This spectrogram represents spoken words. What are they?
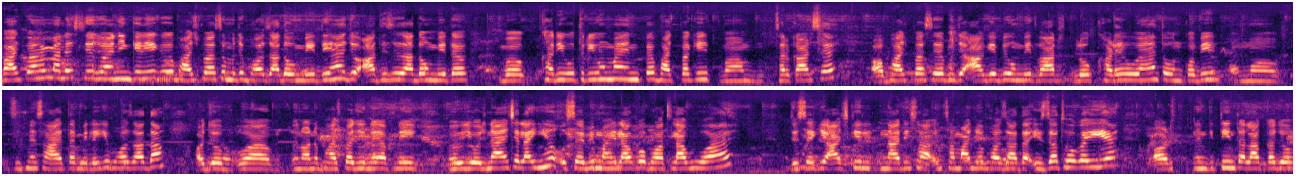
भाजपा में मैंने इसलिए ज्वाइनिंग करी है क्योंकि भाजपा से मुझे बहुत ज़्यादा उम्मीदें हैं जो आधी से ज़्यादा उम्मीदें खरी उतरी हूँ मैं इन पर भाजपा की सरकार से। और भाजपा से मुझे आगे भी उम्मीदवार लोग खड़े हुए हैं तो उनको भी इसमें सहायता मिलेगी बहुत ज़्यादा। और जो उन्होंने भाजपा जी ने अपनी योजनाएँ चलाई हैं उससे भी महिलाओं को बहुत लाभ हुआ है। जिससे कि आज की नारी समाज में बहुत ज़्यादा इज़्ज़त हो गई है और इनकी तीन तलाक का जो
